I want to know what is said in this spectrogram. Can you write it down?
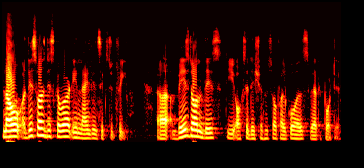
Now this was discovered in 1963. Uh, based on this the oxidations of alcohols were reported.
